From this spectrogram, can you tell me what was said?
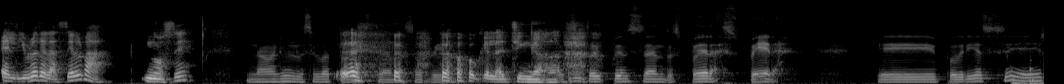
el libro de la selva, no sé. No, el libro de la selva todavía está más horrible. oh, que la chingada. Estoy pensando, espera, espera. Eh, podría ser.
